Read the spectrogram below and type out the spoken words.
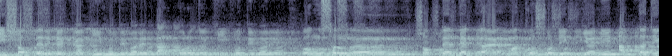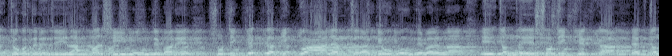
এই স্বপ্নের ব্যাখ্যা কি হতে পারে? তাৎপর্য কি হতে পারে? ও মুসলমান স্বপ্নের ব্যাখ্যা একমাত্র সঠিক জ্ঞানী আধ্যাত্মিক জগতের যে রাহবার সেই বলতে পারে। সঠিক ব্যাখ্যা বিজ্ঞ আলেম ছাড়া কেউ বলতে পারে না। এই সঠিক ব্যাখ্যা একজন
